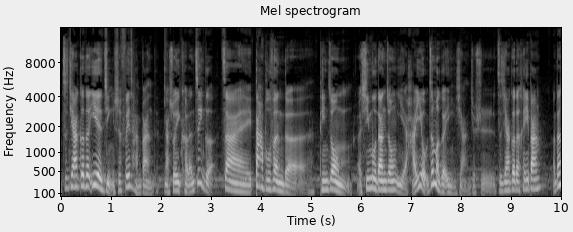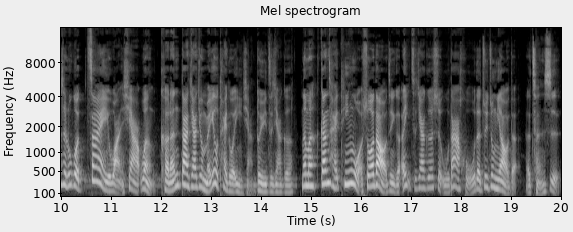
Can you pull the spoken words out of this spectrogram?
芝加哥的夜景是非常棒的，那所以可能这个在大部分的听众心目当中也还有这么个印象，就是芝加哥的黑帮。但是如果再往下问，可能大家就没有太多印象对于芝加哥。那么刚才听我说到这个，哎，芝加哥是五大湖的最重要的呃城市，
